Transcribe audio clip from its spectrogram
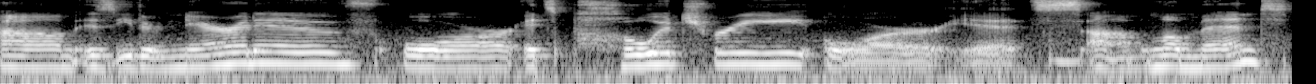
um, is either narrative or it's poetry or it's um, lament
